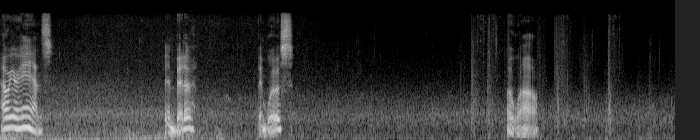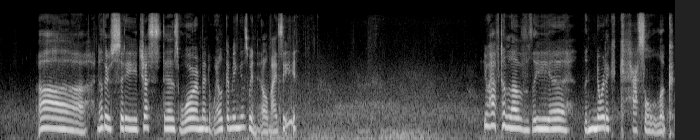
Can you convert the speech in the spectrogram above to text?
How are your hands? Been better. Been worse. Oh, wow. Ah, another city just as warm and welcoming as Windhelm, I see. You have to love the, uh, the Nordic castle look.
